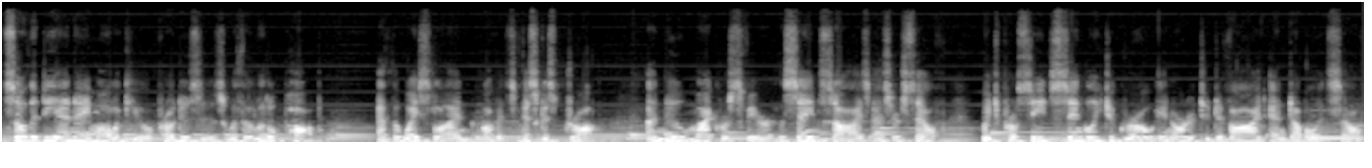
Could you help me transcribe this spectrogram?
so the DNA molecule produces with a little pop at the waistline of its viscous drop a new microsphere the same size as herself, which proceeds singly to grow in order to divide and double itself.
